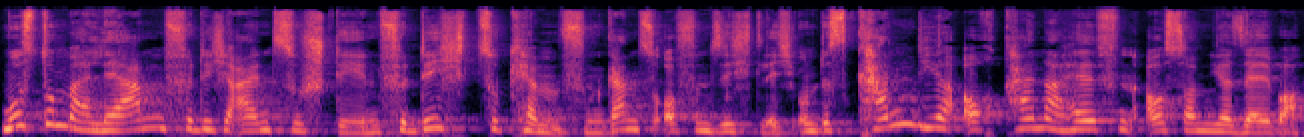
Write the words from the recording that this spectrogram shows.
musst du mal lernen, für dich einzustehen, für dich zu kämpfen, ganz offensichtlich. Und es kann dir auch keiner helfen, außer mir selber.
